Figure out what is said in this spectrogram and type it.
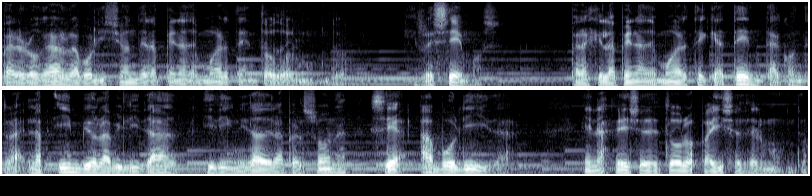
para lograr la abolición de la pena de muerte en todo el mundo. Y recemos para que la pena de muerte que atenta contra la inviolabilidad y dignidad de la persona sea abolida en las leyes de todos los países del mundo.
